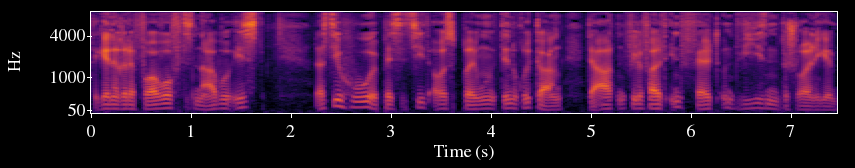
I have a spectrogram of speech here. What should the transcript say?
Der generelle Vorwurf des NABU ist, dass die hohe Pestizidausbringung den Rückgang der Artenvielfalt in Feld und Wiesen beschleunige.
